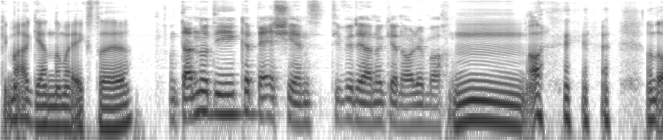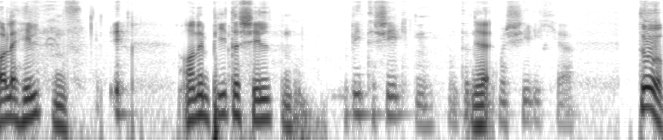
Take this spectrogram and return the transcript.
gehen wir auch gerne nochmal extra, ja. Und dann nur die Kardashians, die würde ich auch noch gerne alle machen. Mm, und alle Hiltons. Und den Peter Shilton. Bitte Schilden. Und dann Ja. man Schilcher. Du,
